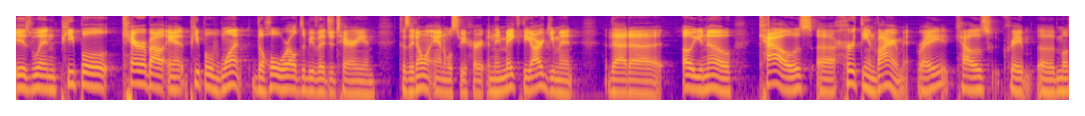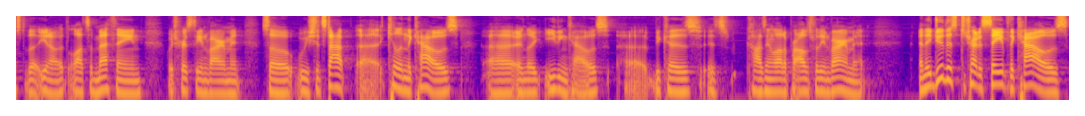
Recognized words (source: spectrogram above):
is when people care about and people want the whole world to be vegetarian because they don't want animals to be hurt, and they make the argument that, uh, oh, you know, cows uh, hurt the environment, right? Cows create uh, most of the, you know, lots of methane, which hurts the environment. So we should stop uh, killing the cows uh, and like eating cows uh, because it's causing a lot of problems for the environment. And they do this to try to save the cows,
